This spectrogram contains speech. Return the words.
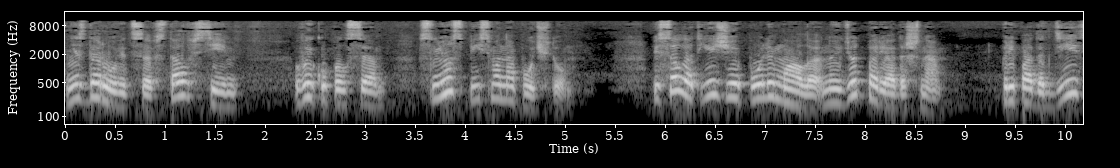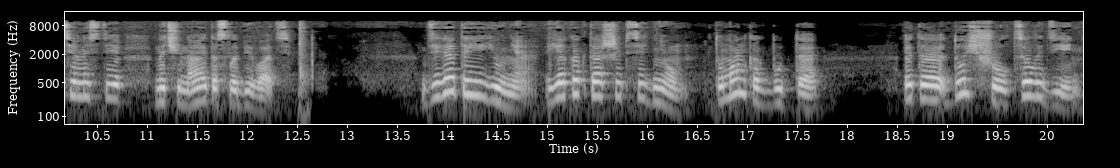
не здоровится, встал в семь, выкупался, снес письма на почту. Писал отъезжая поле мало, но идет порядочно. Припадок деятельности начинает ослабевать. 9 июня. Я как-то ошибся днем. Туман как будто... Это дождь шел целый день.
